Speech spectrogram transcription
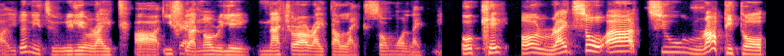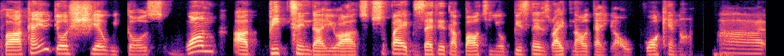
Uh, you don't need to really write uh, if yes. you are not really natural writer like someone like me. Okay, all right. So uh, to wrap it up, uh, can you just share with us one uh, big thing that you are super excited about in your business right now that you are working on? Uh,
